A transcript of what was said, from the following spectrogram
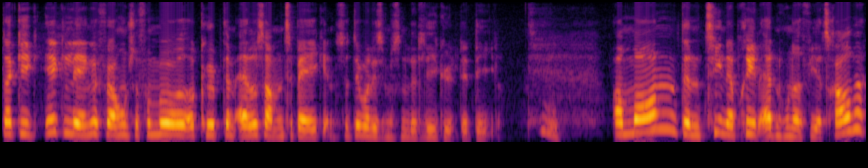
der gik ikke længe, før hun så formåede at købe dem alle sammen tilbage igen. Så det var ligesom sådan lidt ligegyldigt det hele. Hmm. Om morgenen den 10. april 1834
